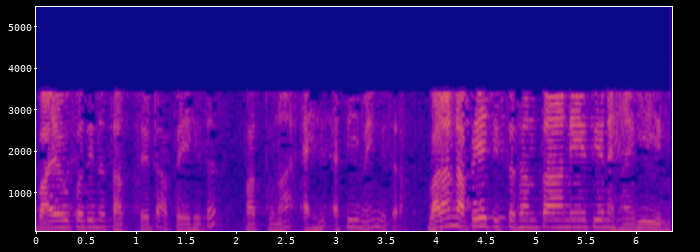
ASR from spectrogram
බය උපදින තත්ත්වයට අපේ හිතපත් වුණා ඇසීමෙන් විතරක්. බලන්න අපේ චිත්තසංතානයේ තියෙන හැඟීම්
